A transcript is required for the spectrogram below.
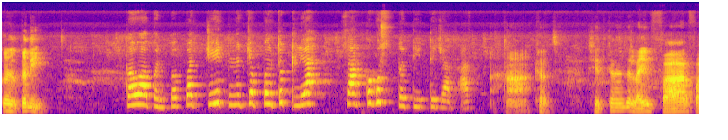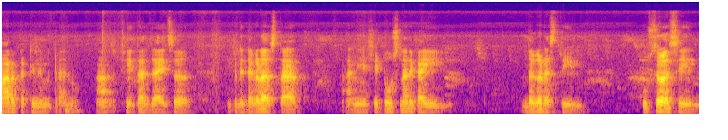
क- कधी? कवा पण. पप्पाची इथनं चप्पल तुटल्या सारखं घुसत ती त्याच्यात आत. हां खरंच. शेतकऱ्यांचं लाईफ फार फार कठीण आहे मित्रांनो. हां शेतात जायचं तिकडे दगडं असतात आणि असे टोचणारे काही दगड असतील कुसळ असेल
